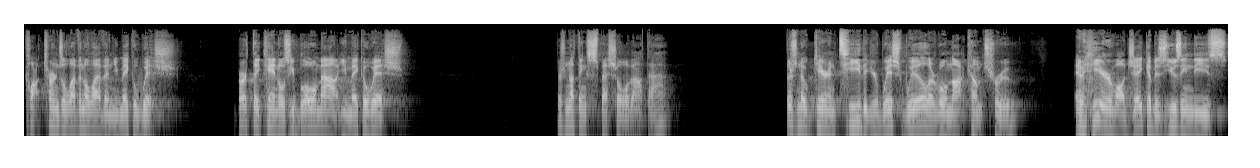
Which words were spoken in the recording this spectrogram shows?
clock turns 1111, you make a wish. Birthday candles, you blow them out, you make a wish. There's nothing special about that. There's no guarantee that your wish will or will not come true. And here, while Jacob is using these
